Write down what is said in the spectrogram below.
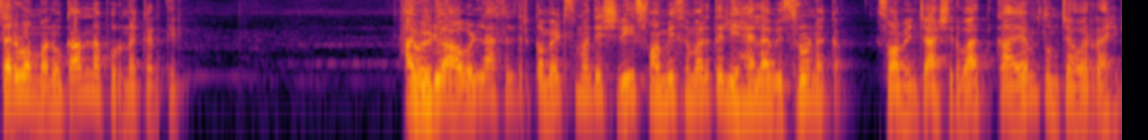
सर्व मनोकामना पूर्ण करतील. हा व्हिडिओ आवडला असेल तर कमेंट्समध्ये श्री स्वामी समर्थ लिहायला विसरू नका. स्वामींचा आशीर्वाद कायम तुमच्यावर राहील.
